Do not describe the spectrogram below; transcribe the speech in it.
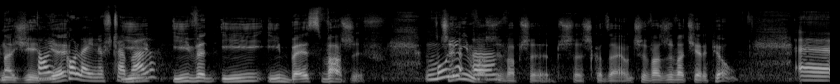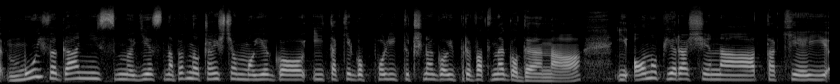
na ziemię. jest kolejny szczebel. I, i, we, i, i bez warzyw. Mój, Czym im e, warzywa prze, przeszkadzają? Czy warzywa cierpią? E, Mój weganizm jest na pewno częścią mojego i takiego politycznego i prywatnego DNA i on opiera się na, takiej, e,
